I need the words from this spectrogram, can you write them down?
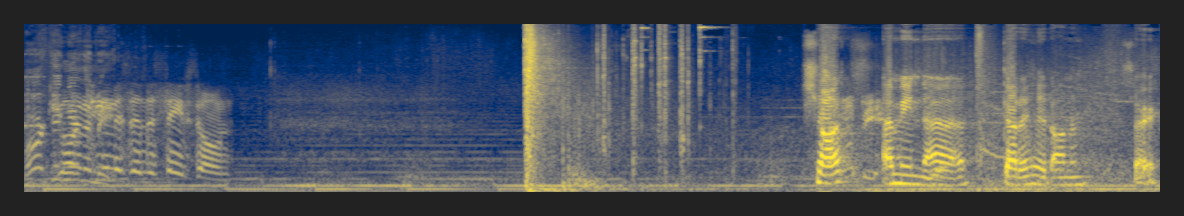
Marking Your enemy. team is in the safe zone. Shots? I mean, uh, got a hit on him. Sorry.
